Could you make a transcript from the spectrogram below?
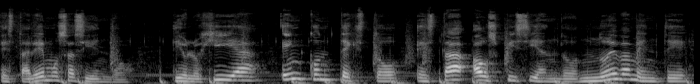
estaremos haciendo. Teología en Contexto está auspiciando nuevamente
